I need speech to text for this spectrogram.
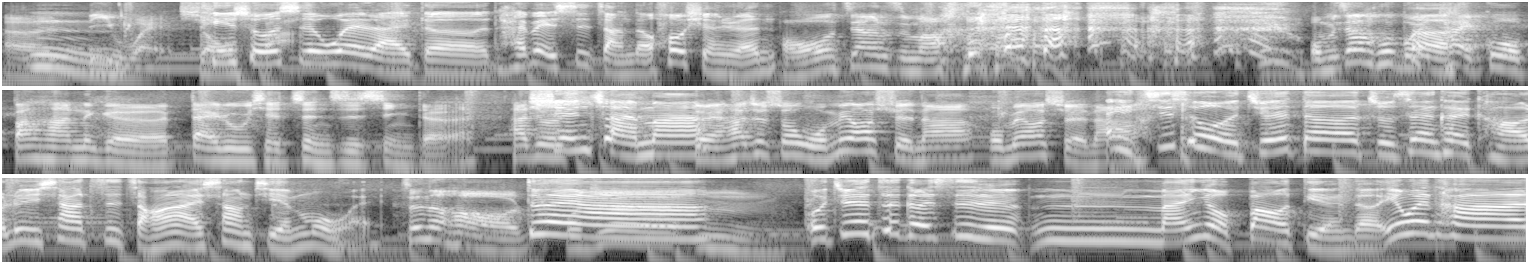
呃立委，听说是未来的台北市长的候选人。哦，这样子吗？我们这样会不会太过帮他那个带入一些政治性的？他就宣传吗？对，他就说我们要选啊，我们要选啊。哎，其实我觉得主持人可以考虑下次早上来上节目。哎，真的好，对啊。嗯，我觉得这个是嗯蛮有爆点的，因为他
